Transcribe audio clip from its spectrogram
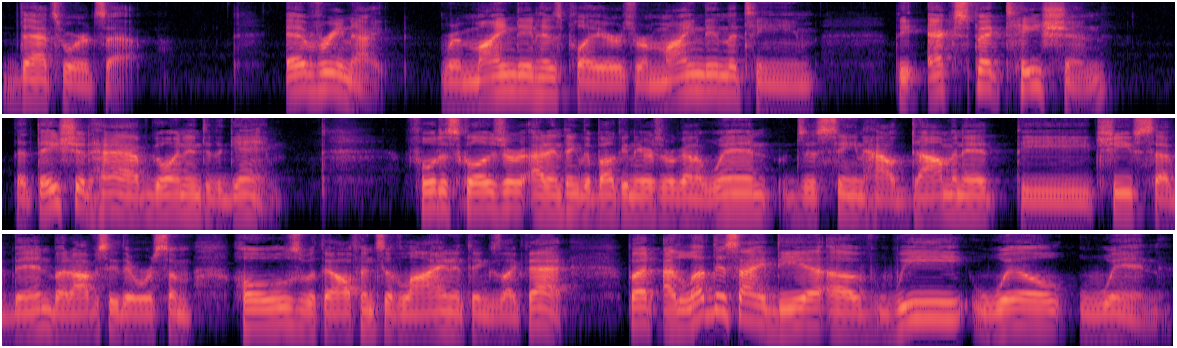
That's where it's at. Every night, reminding his players, reminding the team the expectation that they should have going into the game. Full disclosure, I didn't think the Buccaneers were going to win, just seeing how dominant the Chiefs have been, but obviously there were some holes with the offensive line and things like that. But I love this idea of we will win.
